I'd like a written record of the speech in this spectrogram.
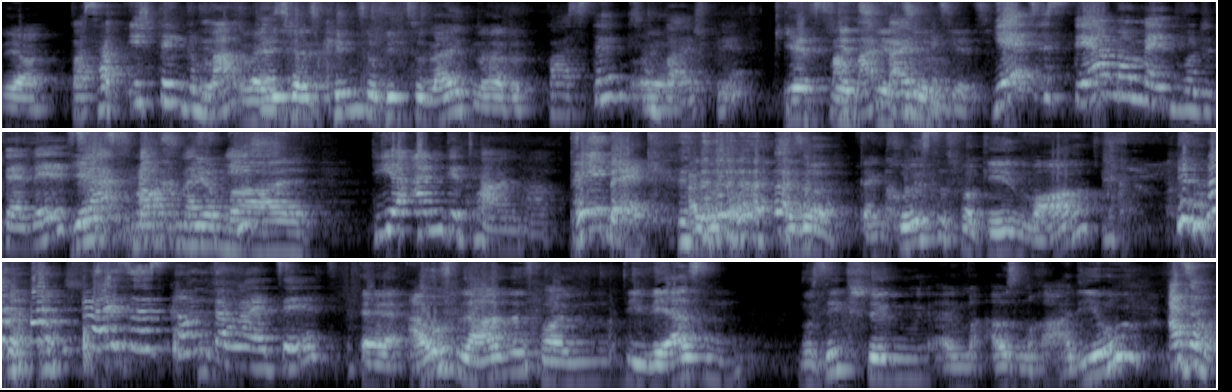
Ja. Was hab ich denn gemacht? Weil ich als Kind so viel zu leiden hatte. was denn zum Ja. Beispiel? Jetzt, Mach jetzt, mal jetzt, jetzt, jetzt. Jetzt ist der Moment, wo du der Welt Jetzt sagen kannst, was mal ich dir angetan habe. Payback! Also, also dein größtes Vergehen war Scheiße, es kommt, aber erzähl's. äh, Aufnahme von diversen Musikstücken ähm, aus dem Radio. Also,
